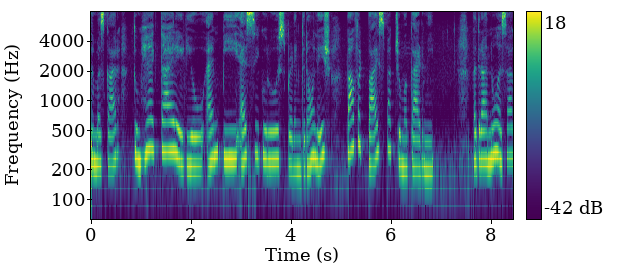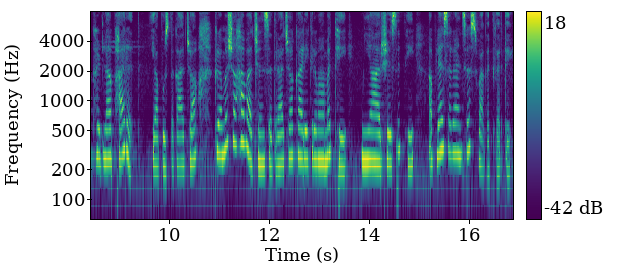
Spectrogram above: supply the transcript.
नमस्कार तुम्ही ऐकताय radio M P S C Guru spreading the knowledge powered by Spectrum academy. मित्रांनो असा घडला भारत. या पुस्तकाच्या क्रमशः वाचन सत्राच्या कार्यक्रमामध्ये मी आरशे सिद्धी आपल्या सगळ्यांचं स्वागत करते.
